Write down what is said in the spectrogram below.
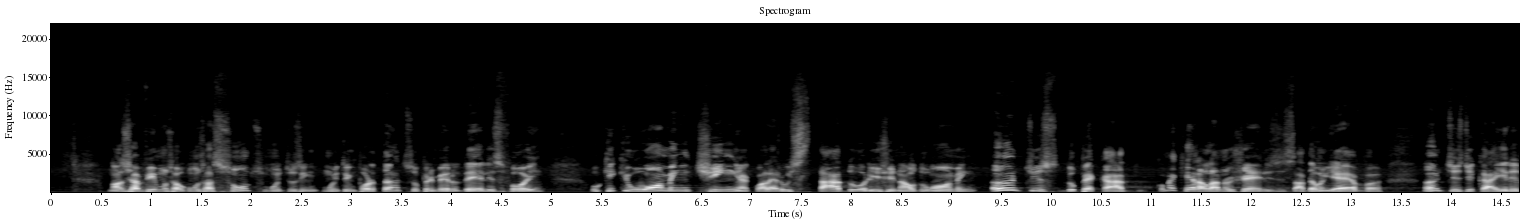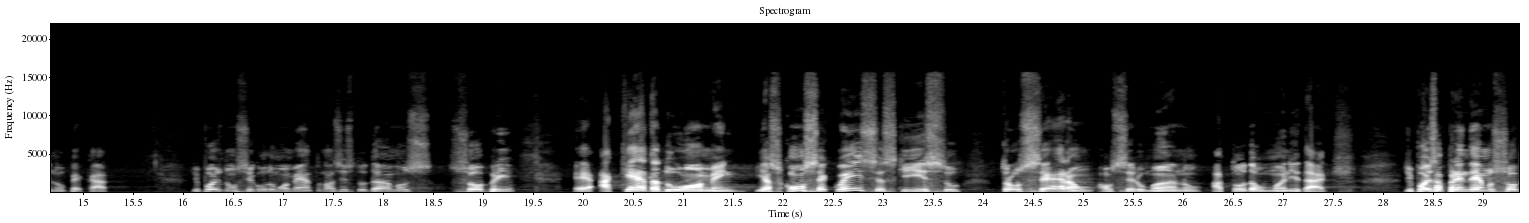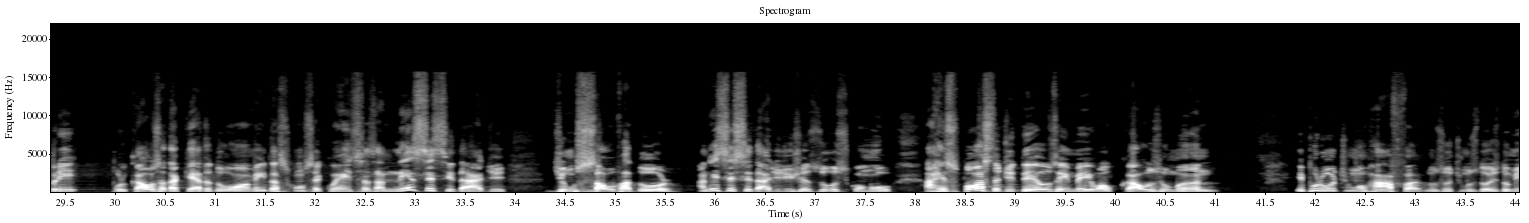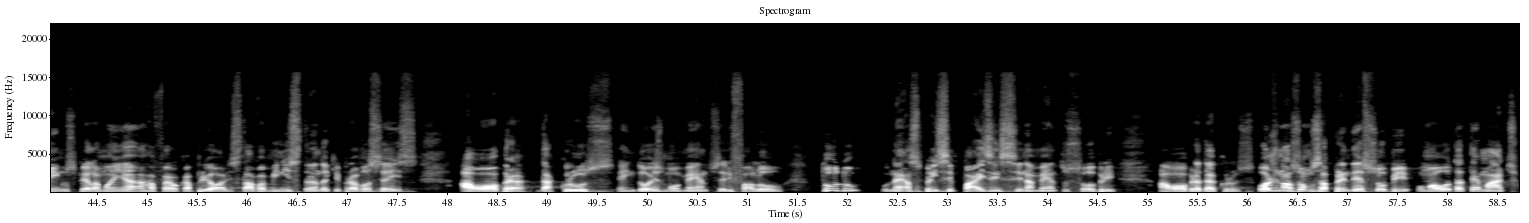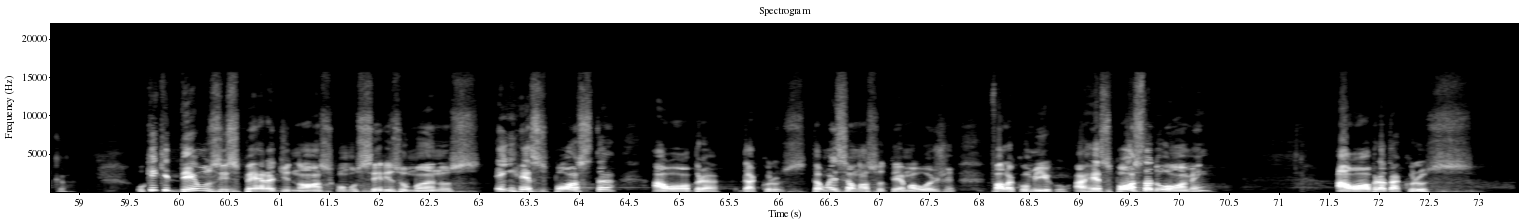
Nós já vimos alguns assuntos muito, muito importantes. O primeiro deles foi o que, que o homem tinha, qual era o estado original do homem antes do pecado. Como é que era lá no Gênesis, Adão e Eva, antes de caírem no pecado? Depois, num segundo momento, nós estudamos sobre é, a queda do homem e as consequências que isso trouxeram ao ser humano, a toda a humanidade. Depois aprendemos sobre, por causa da queda do homem e das consequências, a necessidade de um Salvador a necessidade de Jesus como a resposta de Deus em meio ao caos humano. E por último, Rafa, nos últimos dois domingos, pela manhã, Rafael Caprioli estava ministrando aqui para vocês a obra da cruz. Em dois momentos ele falou tudo, né, os principais ensinamentos sobre a obra da cruz. Hoje nós vamos aprender sobre uma outra temática. O que, que Deus espera de nós como seres humanos em resposta à obra da cruz. Então, esse é o nosso tema hoje. Fala comigo. A resposta do homem à obra da cruz.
